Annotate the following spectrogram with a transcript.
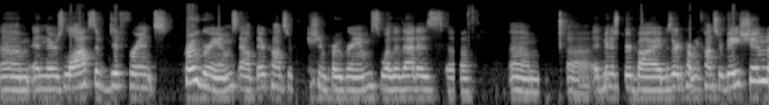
Um, and there's lots of different programs out there, conservation programs, whether that is uh, um, uh, administered by Missouri Department of Conservation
